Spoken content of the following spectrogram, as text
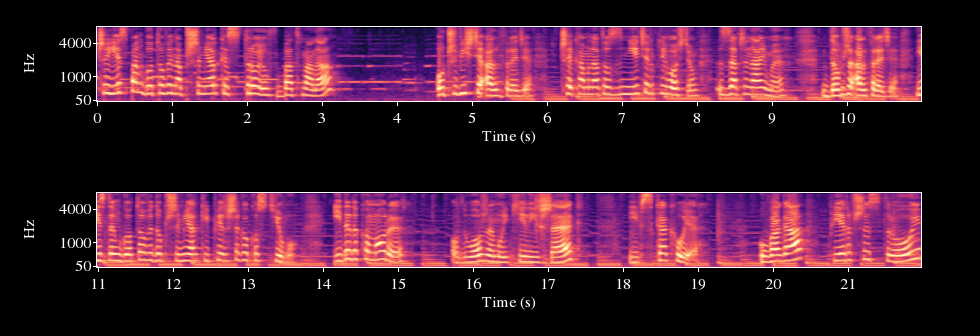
czy jest pan gotowy na przymiarkę strojów Batmana? Oczywiście, Alfredzie. Czekam na to z niecierpliwością. Zaczynajmy. Dobrze, Alfredzie. Jestem gotowy do przymiarki pierwszego kostiumu. Idę do komory. Odłożę mój kieliszek i wskakuję. Uwaga, pierwszy strój.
